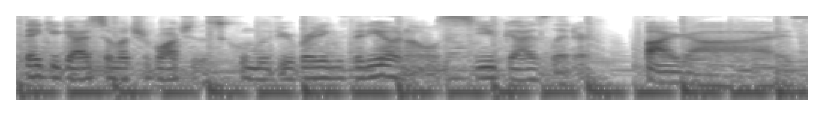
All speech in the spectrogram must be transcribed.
thank you guys so much for watching this cool movie ratings video and I will see you guys later. Bye, guys.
